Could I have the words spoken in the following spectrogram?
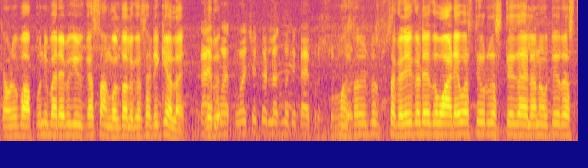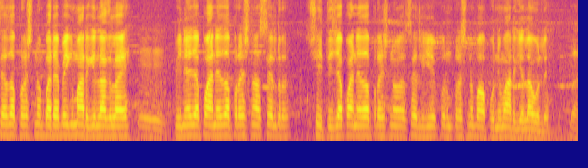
त्यामुळे बापूने बऱ्यापैकी विकास सांगोल तालुक्यासाठी केलाय. काय महत्त्वाच्या कडलामध्ये काय प्रश्न मसाले सगळीकडे वाड्या वस्तीवर रस्ते जायला नव्हते रस्त्याचा प्रश्न बऱ्यापैकी मार्गी लागलाय. हम्म. पिण्याच्या पाण्याचा प्रश्न असेल शेतीच्या पाण्याचा प्रश्न असेल हे पण प्रश्न बापूने मार्गी लावले. बर.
